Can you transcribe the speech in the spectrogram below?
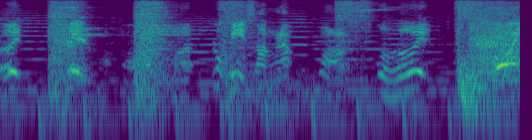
เฮ้ยเฮ้ยลูกพี่สั่งแล้ว เฮ้ยโอ้ย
